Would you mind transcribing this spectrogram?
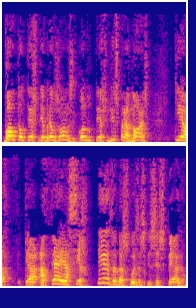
Volta ao texto de Hebreus 11, quando o texto diz para nós que a, que a, a fé é a certeza das coisas que se esperam.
